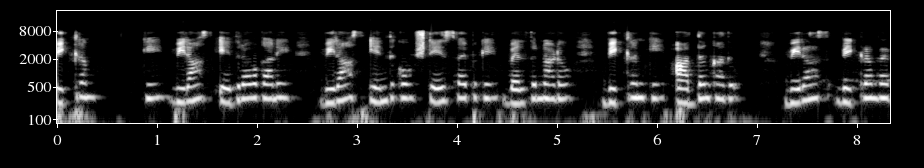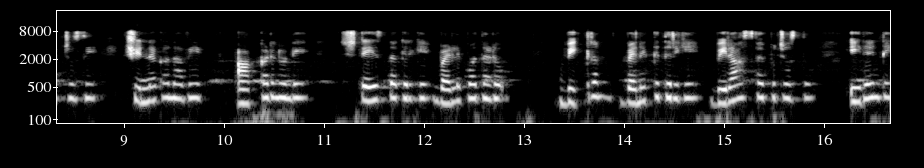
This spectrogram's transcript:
విక్రమ్కి విరాస్ ఎదురవగానే విరాస్ ఎందుకు స్టేజ్ వైపుకి వెళ్తున్నాడో విక్రమ్కి అర్థం కాదు. విరాస్ విక్రమ్ వైపు చూసి చిన్నగా నవ్వి అక్కడి నుండి స్టేజ్ దగ్గరికి వెళ్ళిపోతాడు. విక్రమ్ వెనక్కి తిరిగి విరాస్ వైపు చూస్తూ ఇదేంటి?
